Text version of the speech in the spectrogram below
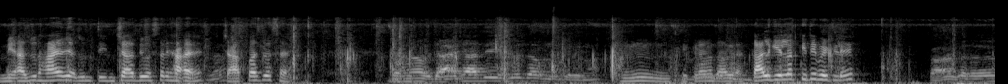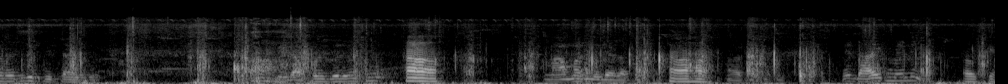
मी अजून हाय अजून तीन चार दिवस तरी हाय. चार पाच दिवस आहे हम्म तिकडे जाऊया. काल गेलात किती भेटले? हा. हा हा. ओके.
